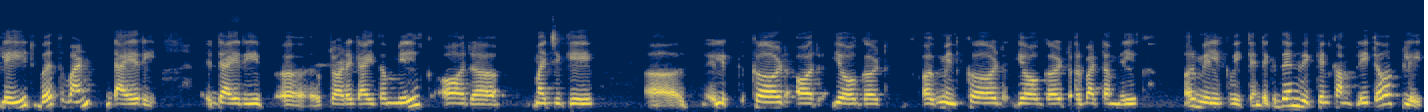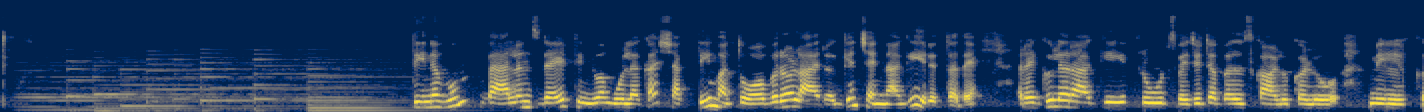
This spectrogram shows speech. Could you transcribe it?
plate with one dairy, dairy uh, product, either milk or uh, majige, uh, like curd or yogurt, or I mean curd, yogurt or buttermilk or milk we can take. Then we can complete our plate. ದಿನವೂ ಬ್ಯಾಲೆನ್ಸ್ ಡಯಟ್ ತಿನ್ನುವ ಮೂಲಕ ಶಕ್ತಿ ಮತ್ತು ಓವರಾಲ್ ಆರೋಗ್ಯ ಚೆನ್ನಾಗಿ ಇರುತ್ತದೆ. ರೆಗ್ಯುಲರ್ ಆಗಿ ಫ್ರೂಟ್ಸ್ ವೆಜಿಟಬಲ್ಸ್ ಕಾಳುಗಳು milk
